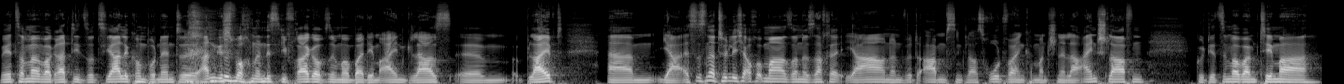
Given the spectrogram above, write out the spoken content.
Jetzt haben wir aber gerade die soziale Komponente angesprochen, dann ist die Frage, ob es immer bei dem einen Glas ähm, bleibt. Ähm, ja, es ist natürlich auch immer so eine Sache, ja, und dann wird abends ein Glas Rotwein, kann man schneller einschlafen. Gut, jetzt sind wir beim Thema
